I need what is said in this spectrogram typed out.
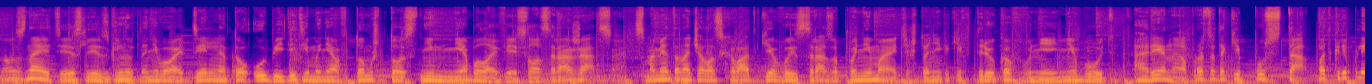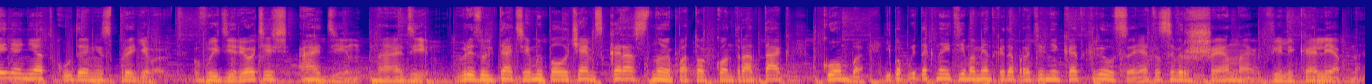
Но знаете, если взглянуть на него отдельно, то убедите меня в том, что с ним не было весело сражаться. С момента начала схватки вы сразу понимаете, что никаких трюков в ней не будет. Арена просто таки пуста, подкрепления ниоткуда не спрыгивают. Вы вы деретесь один на один. В результате мы получаем скоростной поток контратак, комбо и попыток найти момент, когда противник открылся. Это совершенно великолепно.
